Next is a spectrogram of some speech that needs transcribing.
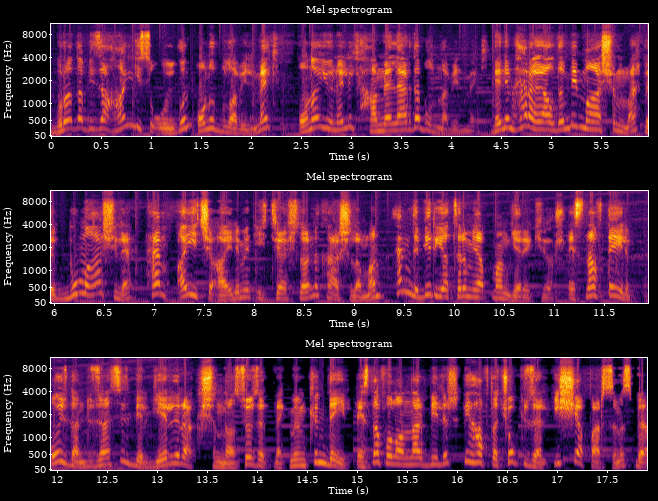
burada bize hangisi uygun onu bulabilmek, ona yönelik hamlelerde bulunabilmek. Benim her ay aldığım bir maaşım var ve bu maaş ile hem ay içi ailemin ihtiyaçlarını karşılamam hem de bir yatırım yapmam gerekiyor. Esnaf değilim. O yüzden düzensiz bir gelir akışından söz etmek mümkün değil. Esnaf olanlar bilir. Bir hafta çok güzel iş yaparsınız ve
